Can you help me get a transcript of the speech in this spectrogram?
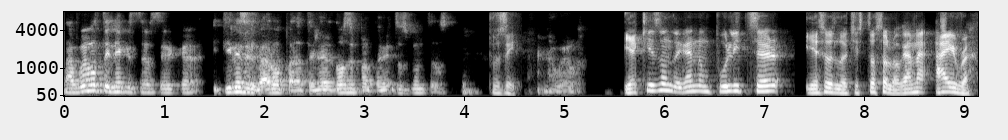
A huevo tenía que estar cerca. ¿Y tienes el barro para tener dos departamentos juntos? Pues sí. A huevo. Y aquí es donde gana un Pulitzer y eso es lo chistoso, lo gana Ira,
